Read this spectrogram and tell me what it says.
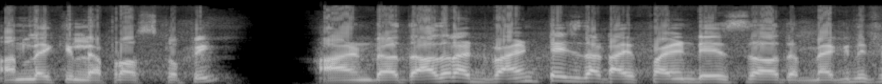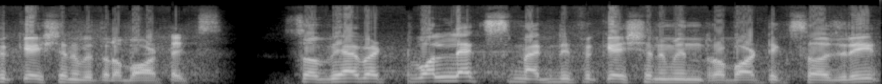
unlike in laparoscopy. And uh, the other advantage that I find is uh, the magnification with robotics. So we have a 12x magnification in robotic surgery.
